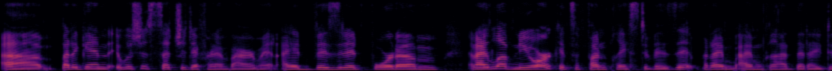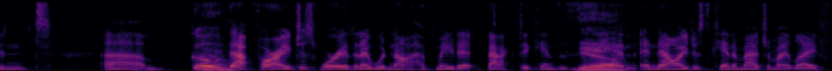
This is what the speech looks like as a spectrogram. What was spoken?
um, but again it was just such a different environment. I had visited Fordham and I love New York; it's a fun place to visit, but I'm I'm glad that I didn't um, go Yeah. that far. I just worry that I would not have made it back to Kansas City, Yeah. and, and now I just can't imagine my life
